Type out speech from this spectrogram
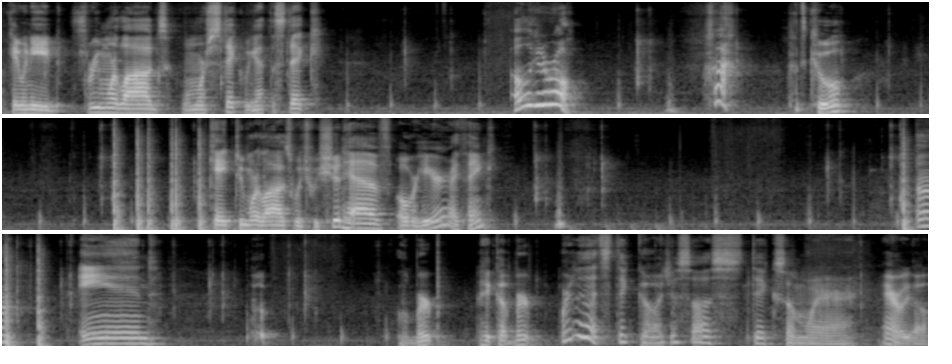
Okay, we need three more logs, one more stick. We got the stick. Oh, look at it roll. Ha! That's cool. Two more logs, which we should have over here, I think. Uh, and little burp, hiccup burp. Where did that stick go? I just saw a stick somewhere. There we go.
